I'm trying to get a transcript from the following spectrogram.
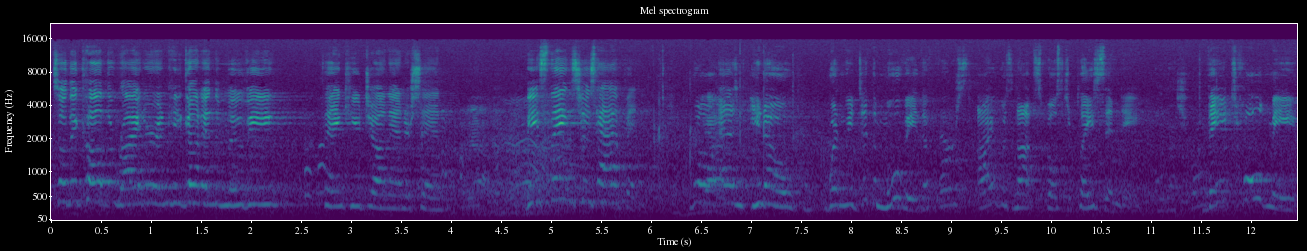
So they called the writer and he got in the movie. Thank you, John Anderson. These things just happen. Well, and you know, when we did the movie, the first, I was not supposed to play Cindy. They told me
